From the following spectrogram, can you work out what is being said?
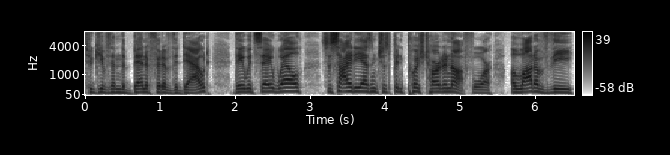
to give them the benefit of the doubt, they would say, well, society hasn't just been pushed hard enough, or a lot of the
